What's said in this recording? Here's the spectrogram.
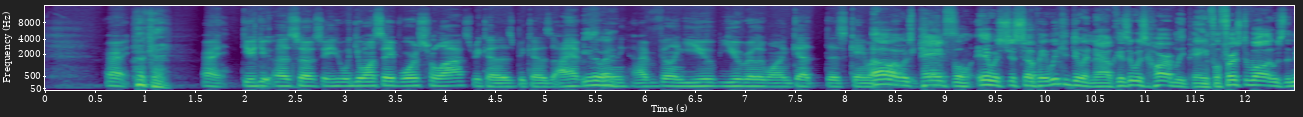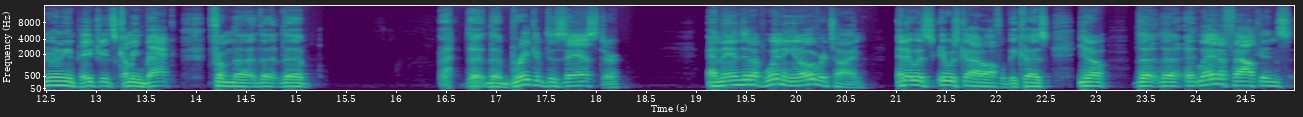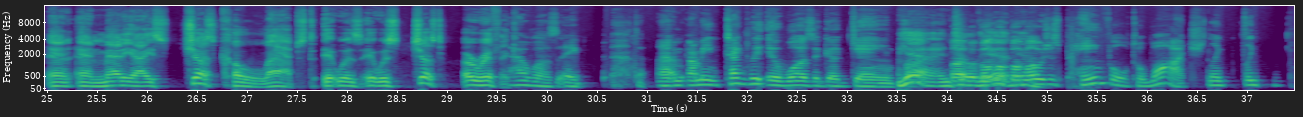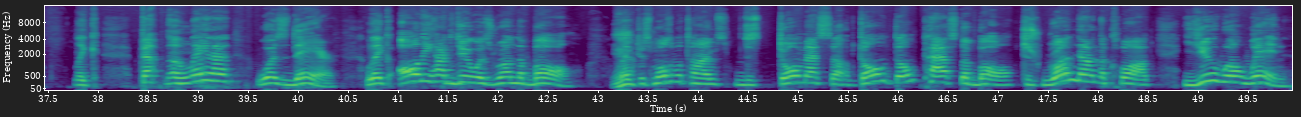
All right, Okay. All right. Do you do uh, so? So you you want to save worst for last because because I have a Either way. feeling I have a feeling you you really want to get this game. Oh, it was painful. It was just so painful. We can do it now because it was horribly painful. First of all, it was the New England Patriots coming back from the the the the, the brink of disaster, and they ended up winning in overtime. And it was it was god awful because you know the the Atlanta Falcons and and Matty Ice just collapsed. It was it was just horrific. That was a. I I mean, technically, it was a good game. But, Yeah, until but, but, end, but, but yeah. it was just painful to watch. Like, like, like that. Atlanta was there. Like, all they had to do was run the ball. Yeah. Like, just multiple times. Just don't mess up. Don't don't pass the ball. Just run down the clock. You will win.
